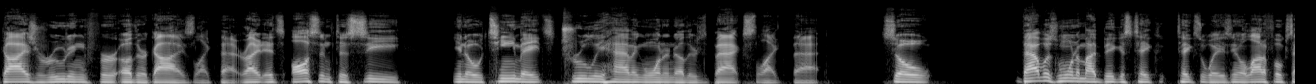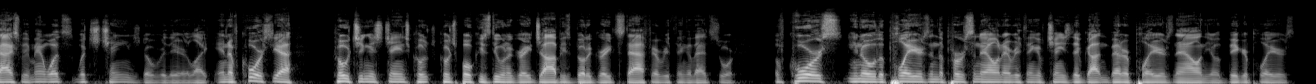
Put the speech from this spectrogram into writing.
guys rooting for other guys like that, right? It's awesome to see, you know, teammates truly having one another's backs like that. So that was one of my biggest take takes aways. You know, a lot of folks ask me, man, what's what's changed over there? Like, and of course, yeah, coaching has changed. Coach Coach Polkey's doing a great job. He's built a great staff, everything of that sort. Of course, you know, the players and the personnel and everything have changed. They've gotten better players now and you know, bigger players.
